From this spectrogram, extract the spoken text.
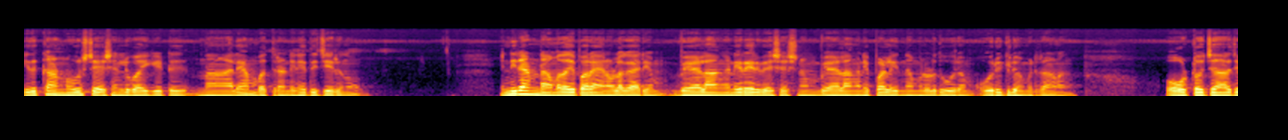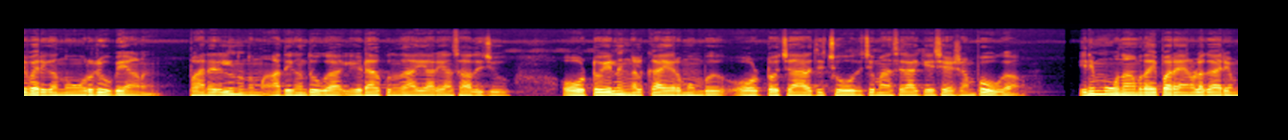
ഇത് കണ്ണൂർ സ്റ്റേഷനിൽ വൈകിട്ട് നാല് അമ്പത്തിരണ്ടിന് എത്തിച്ചേരുന്നു. ഇനി രണ്ടാമതായി പറയാനുള്ള കാര്യം വേളാങ്ങണി റെയിൽവേ സ്റ്റേഷനും വേളാങ്ങണി പള്ളിയും തമ്മിലുള്ള ദൂരം ഒരു കിലോമീറ്റർ ആണ്. ഓട്ടോ ചാർജ് വരിക നൂറ് രൂപയാണ്. പലരിൽ നിന്നും അധികം തുക ഈടാക്കുന്നതായി അറിയാൻ സാധിച്ചു. ഓട്ടോയിൽ നിങ്ങൾ കയറും മുമ്പ് ഓട്ടോ ചാർജ് ചോദിച്ച് മനസ്സിലാക്കിയ ശേഷം പോവുക. ഇനി മൂന്നാമതായി പറയാനുള്ള കാര്യം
